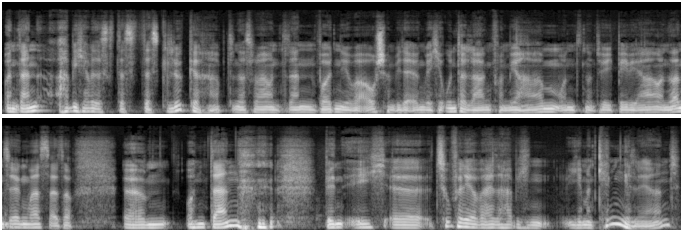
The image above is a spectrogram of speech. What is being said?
Und dann habe ich aber das, das, das Glück gehabt und das war, und dann wollten die aber auch schon wieder irgendwelche Unterlagen von mir haben und natürlich BWA und sonst irgendwas. Also ähm, und dann bin ich, äh, zufälligerweise habe ich einen, jemand kennengelernt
